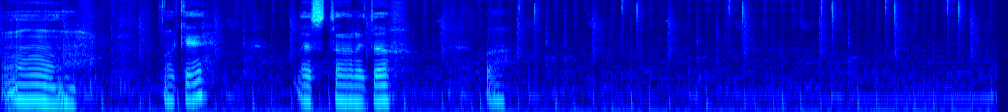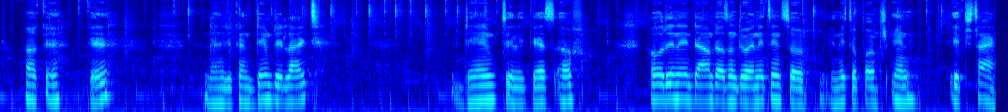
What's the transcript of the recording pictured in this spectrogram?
Mm, okay. Let's turn it off. Wow. Okay, okay. Then you can dim the light. Dim till it gets off. Holding it down doesn't do anything, so you need to punch in each time.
